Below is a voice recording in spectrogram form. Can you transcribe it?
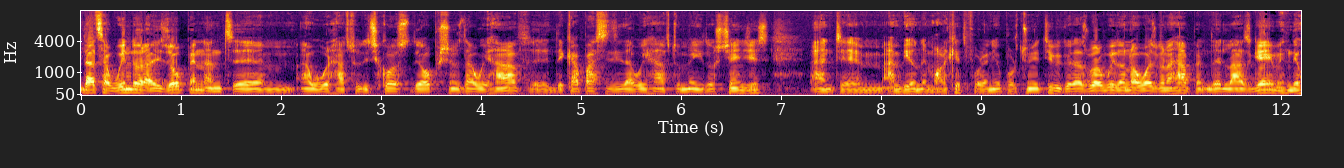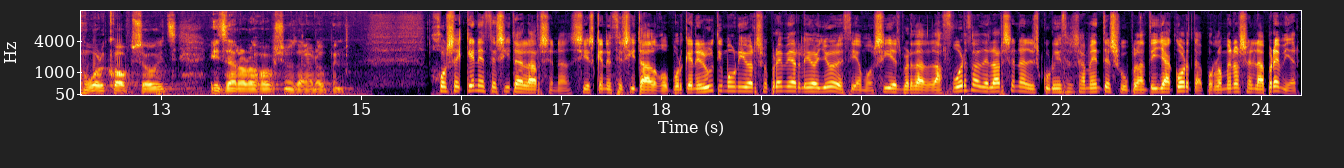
That's a window that is open, and um, I will have to discuss the options that we have, uh, the capacity that we have to make those changes, and um, and be on the market for any opportunity. Because as well, we don't know what's going to happen the last game in the World Cup, so it's it's a lot of options that are open. José, ¿qué necesita el Arsenal? Si es que necesita algo. Porque en el último Universo Premier, Leo yo, decíamos, sí, es verdad, la fuerza del Arsenal es curiosamente su plantilla corta, por lo menos en la Premier,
